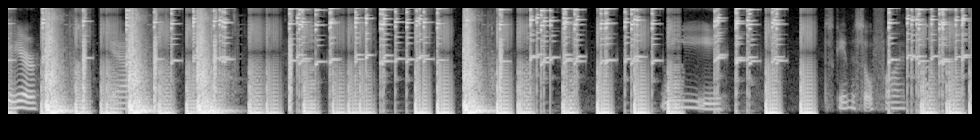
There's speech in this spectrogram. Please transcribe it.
A here. Yeah. Wee. This game is so fun.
